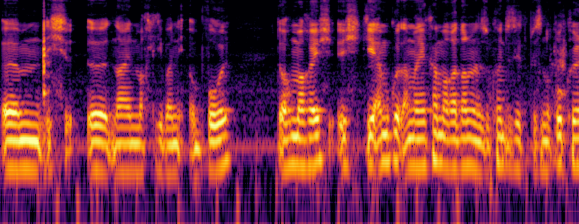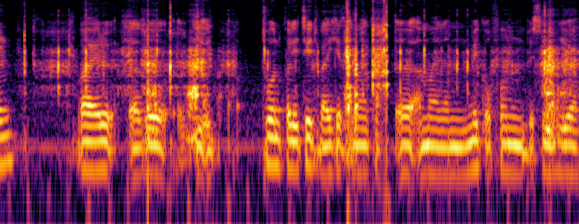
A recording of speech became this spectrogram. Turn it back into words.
Ähm, ich, äh, nein, mache ich lieber nicht. Obwohl, doch mache ich. Ich gehe einmal kurz an meine Kamera dran, also könnte es jetzt ein bisschen ruckeln. Weil, also, die Tonqualität, weil ich jetzt an, mein, äh, an meinem Mikrofon ein bisschen hier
